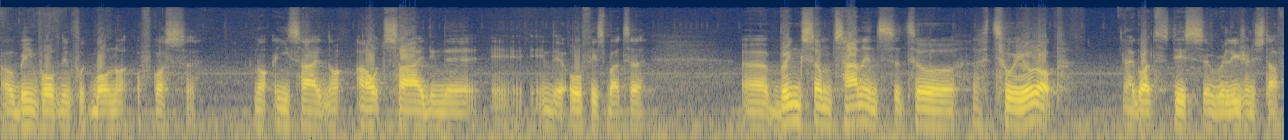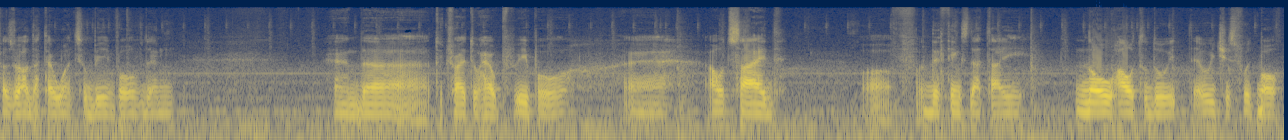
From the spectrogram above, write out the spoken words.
I will be involved in football. Not, of course, uh, not inside, not outside in the in the office, but uh, uh, bring some talents to to Europe. I got this uh, religion stuff as well that I want to be involved in, and uh, to try to help people uh, outside of the things that I know how to do it, uh, which is football.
